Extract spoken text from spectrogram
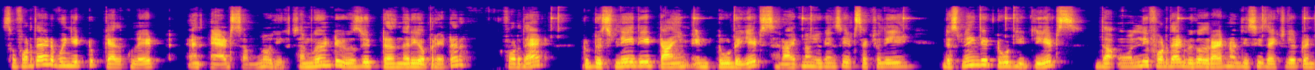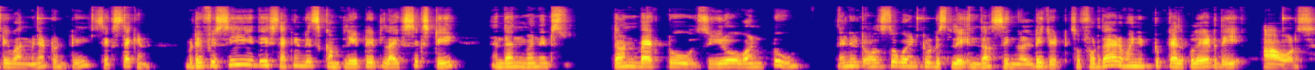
So for that we need to calculate and add some logic. So I'm going to use the ternary operator for that to display the time in two digits. Right now you can see it's actually displaying the two digits the only for that because right now this is actually 21 minute 26 second but if you see the second is completed like 60 and then when it's turned back to 0 1 2 then it's also going to display in the single digit. So for that we need to calculate the hours.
